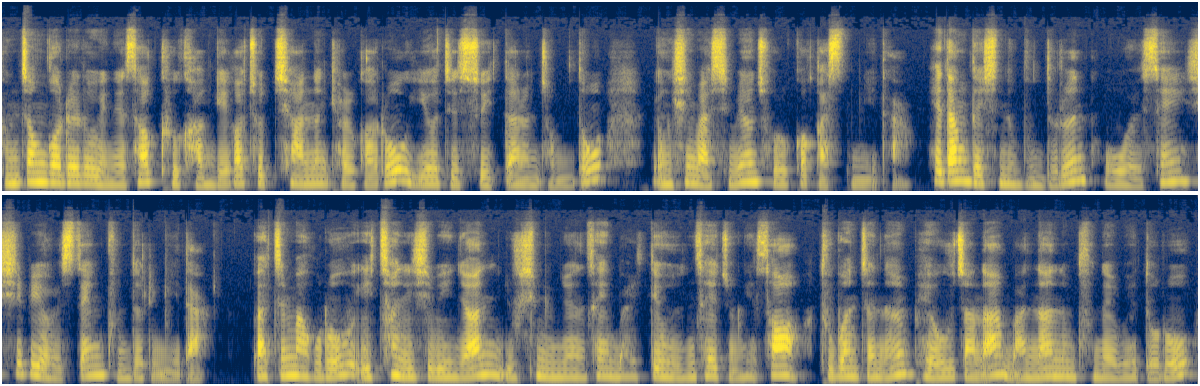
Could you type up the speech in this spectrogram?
금전거래로 인해서 그 관계가 좋지 않은 결과로 이어질 수 있다는 점도 명심하시면 좋을 것 같습니다. 해당되시는 분들은 5월생, 12월생 분들입니다. 마지막으로 2022년 66년생 말띠 운세 중에서 두 번째는 배우자나 만나는 분의 외도로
